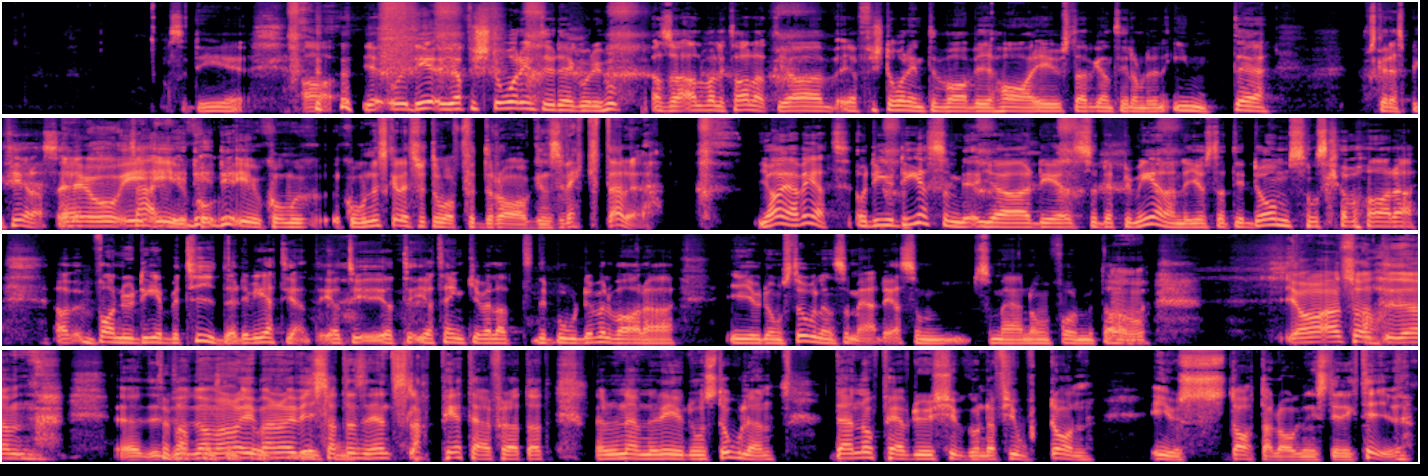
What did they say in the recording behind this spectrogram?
Alltså det, ja, och det, jag förstår inte hur det går ihop. Alltså allvarligt talat, jag, jag förstår inte vad vi har EU-stadgan till om den inte ska respekteras. EU-kommissionen ska dessutom vara fördragens väktare. Ja, jag vet. Och det är ju det som gör det så deprimerande. Just att det är de som ska vara, vad nu det betyder, det vet jag inte. Jag, jag, jag tänker väl att det borde väl vara EU-domstolen som är det, som, som är någon form av ja. Ja, alltså oh. de, de, man, har ju, man har ju visat en, en slapphet här för att, att när du nämner EU-domstolen, den upphävde ju 2014 EUs datalagringsdirektiv.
